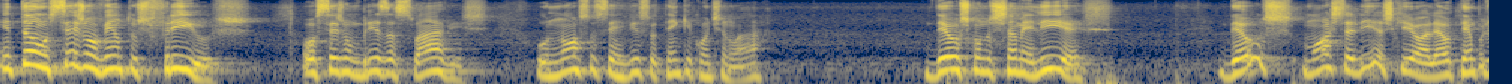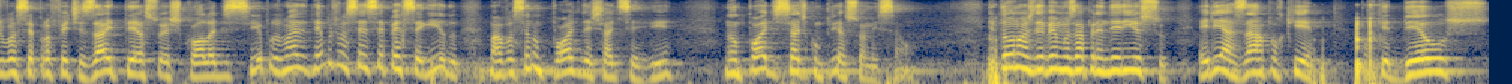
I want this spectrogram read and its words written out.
Então, sejam ventos frios ou sejam brisas suaves, o nosso serviço tem que continuar. Deus, quando chama Elias, Deus mostra a Elias que, olha, é o tempo de você profetizar e ter a sua escola de discípulos, mas é tempo de você ser perseguido, mas você não pode deixar de servir, não pode deixar de cumprir a sua missão. Então nós devemos aprender isso. Eliasar, por quê? Porque Deus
